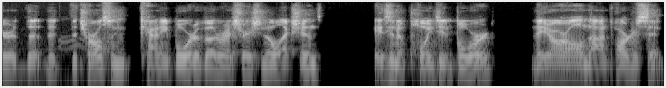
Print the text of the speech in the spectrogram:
clear the, the, the Charleston County Board of Voter Registration and Elections is an appointed board. They are all nonpartisan.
